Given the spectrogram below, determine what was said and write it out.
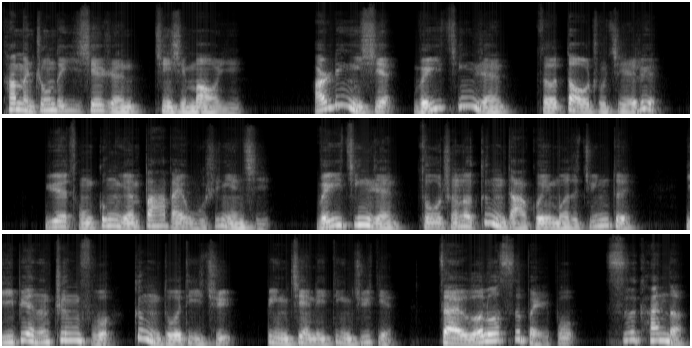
他们中的一些人进行贸易，而另一些维京人则到处劫掠。约从公元850年起。维京人组成了更大规模的军队，以便能征服更多地区，并建立定居点。在俄罗斯北部，斯堪的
